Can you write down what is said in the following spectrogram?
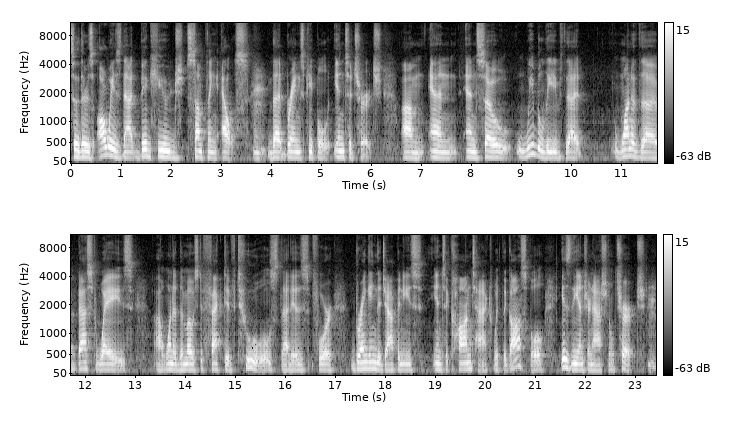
So there's always that big, huge something else mm. that brings people into church. Um, and, and so we believe that one of the best ways, uh, one of the most effective tools, that is, for bringing the Japanese into contact with the gospel is the international church. Mm.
